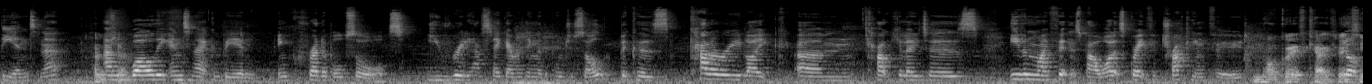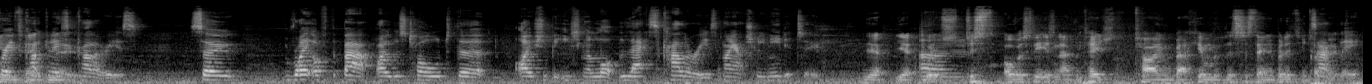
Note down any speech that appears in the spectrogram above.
the internet. 100%. And while the internet can be an incredible source, you really have to take everything with a pinch of salt because calorie like um, calculators, even MyFitnessPal, while it's great for tracking food, not great for calculating not great for calculating no. calories. So, right off the bat, I was told that I should be eating a lot less calories than I actually needed to. yeah yeah which Um, just obviously isn't advantageous tying back in with the sustainability topic. Exactly.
